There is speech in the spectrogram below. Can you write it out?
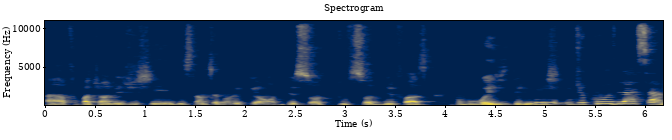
ah, faut pas, tu vas me juger, l'islam, c'est dans le cœur, on te sort toutes sortes de phrases pour pouvoir éviter le péché. Du coup, là, ça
